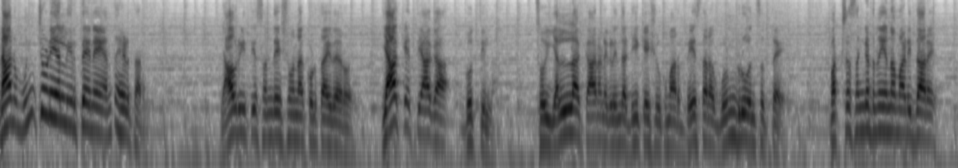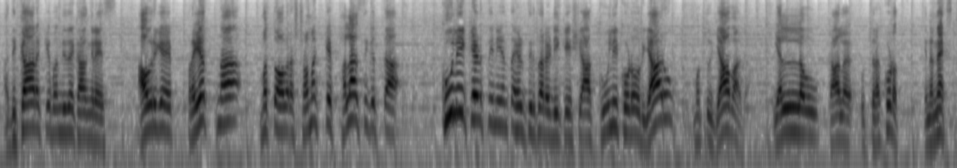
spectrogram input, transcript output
ನಾನು ಮುಂಚೂಣಿಯಲ್ಲಿ ಇರ್ತೇನೆ ಅಂತ ಹೇಳ್ತಾರೆ. ಯಾವ ರೀತಿಯ ಸಂದೇಶವನ್ನು ಕೊಡ್ತಾ ಇದ್ದಾರೋ, ಯಾಕೆ ತ್ಯಾಗ ಗೊತ್ತಿಲ್ಲ. ಸೊ ಎಲ್ಲ ಕಾರಣಗಳಿಂದ ಡಿ ಕೆ ಶಿವಕುಮಾರ್ ಬೇಸರಗೊಂಡ್ರು ಅನ್ಸುತ್ತೆ. ಪಕ್ಷ ಸಂಘಟನೆಯನ್ನ ಮಾಡಿದ್ದಾರೆ. ಅಧಿಕಾರಕ್ಕೆ ಬಂದಿದೆ ಕಾಂಗ್ರೆಸ್. ಅವರಿಗೆ ಪ್ರಯತ್ನ ಮತ್ತು ಅವರ ಶ್ರಮಕ್ಕೆ ಫಲ ಸಿಗುತ್ತಾ ಕೂಲಿ ಕೇಳ್ತೀನಿ ಅಂತ ಹೇಳ್ತಿರ್ತಾರೆ ಡಿ ಕೆ ಶಿ. ಆ ಕೂಲಿ ಕೊಡೋರು ಯಾರು ಮತ್ತು ಯಾವಾಗ? ಎಲ್ಲವೂ ಕಾಲ ಉತ್ತರ ಕೊಡುತ್ತೆ. ಇನ್ನು ನೆಕ್ಸ್ಟ್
